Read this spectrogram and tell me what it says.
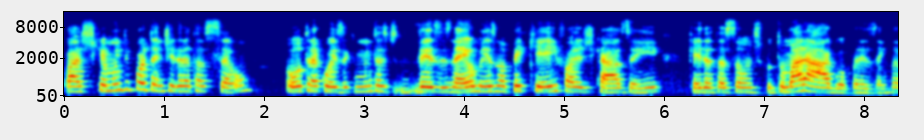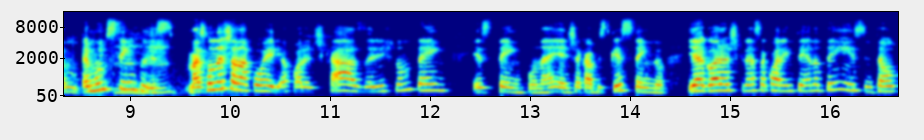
Eu acho que é muito importante a hidratação. Outra coisa que muitas vezes, né, eu mesma pequei fora de casa aí, que a hidratação, tipo, tomar água, por exemplo, é, é muito simples. Uhum. Mas quando a gente tá na correria fora de casa, a gente não tem esse tempo, né? E a gente acaba esquecendo. E agora, acho que nessa quarentena tem isso. Então,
